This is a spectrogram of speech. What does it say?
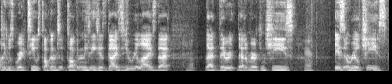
I think it was Greg T was talking to talking, and he, he says, "Guys, did you realize that that there that American cheese isn't real cheese?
